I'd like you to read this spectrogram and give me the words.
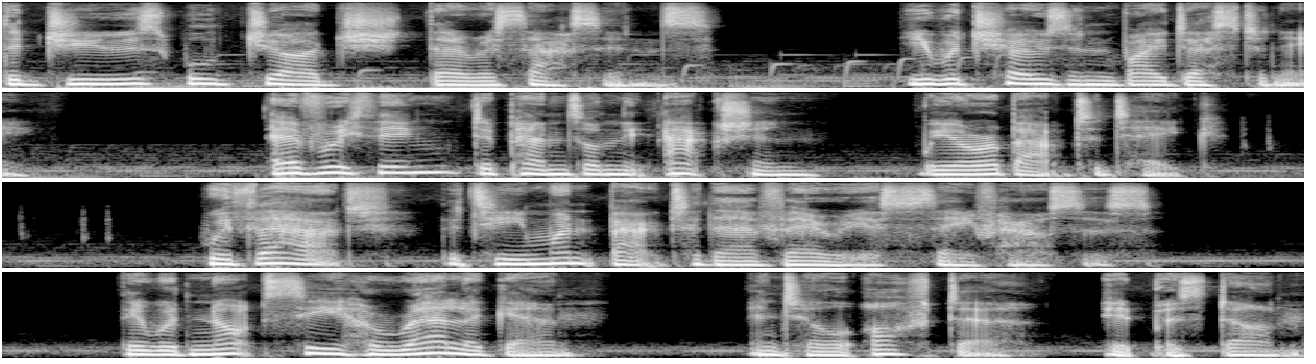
the Jews will judge their assassins. You were chosen by destiny. Everything depends on the action we are about to take. With that, the team went back to their various safe houses. They would not see Harel again until after it was done.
